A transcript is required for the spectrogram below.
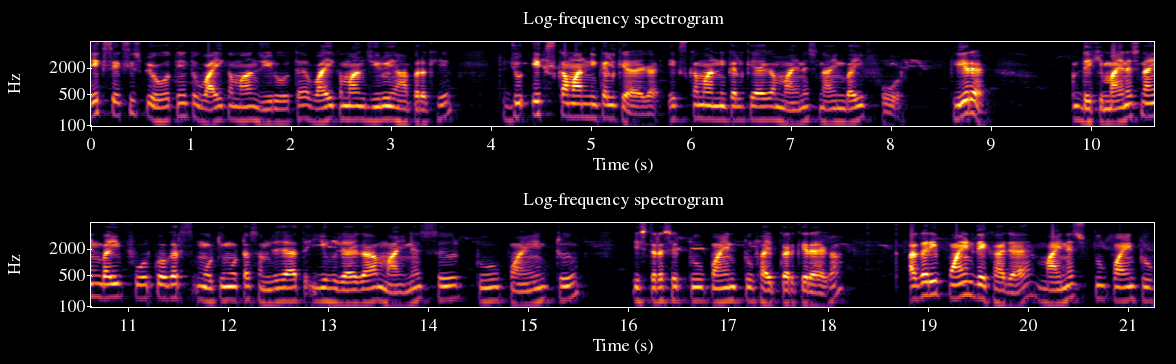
एक्स एक्सिस पे होते हैं तो वाई का मान ज़ीरो होता है। वाई का मान ज़ीरो यहाँ पर रखिए। तो जो एक्स का मान निकल के आएगा एक्स का मान निकल के आएगा minus nine by four clear है? अब देखिए माइनस नाइन बाई फोर को अगर मोटी मोटा समझा जाए तो ये हो जाएगा माइनस टू पॉइंट इस तरह से टू पॉइंट टू फाइव करके रहेगा। तो अगर ये पॉइंट देखा जाए माइनस टू पॉइंट टू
